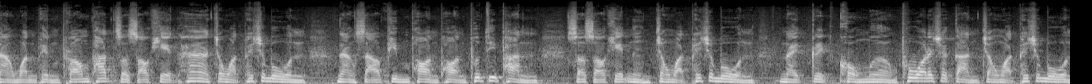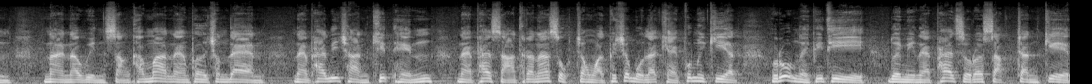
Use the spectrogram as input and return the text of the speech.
นางวันเพ็ญพร้อมพัฒน์สสเขต 5 จังหวัดเพชรบูรณ์ นางสาวพิมพรพรพุทธิพันธ์ สสเขต 1 จังหวัดเพชรบูรณ์ นายกฤษคงเมือง ผู้ว่าราชการจังหวัดเพชรบูรณ์ นายนาวินสังคมาศในอำเภอชนแดน นายแพทย์วิชาญคิดเห็น นายแพทย์สาธารณสุขจังหวัดเพชรบูรณ์และแขกผู้มีเกียรติร่วมในพิธี โดยมีนายแพทย์สุรศักดิ์จันเกต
